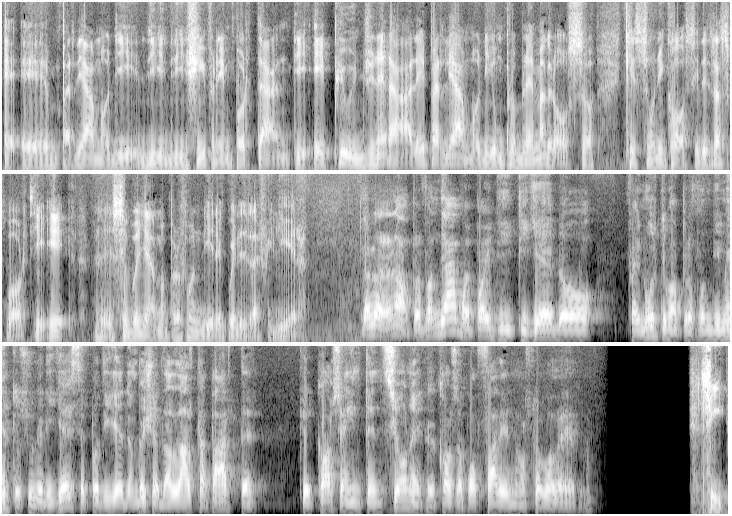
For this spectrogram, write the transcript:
Eh, eh, parliamo di, di, di, cifre importanti e più in generale parliamo di un problema grosso che sono i costi dei trasporti e eh, se vogliamo approfondire quelli della filiera. Allora no, approfondiamo e poi ti, ti chiedo, fai un ultimo approfondimento sulle richieste e poi ti chiedo invece dall'altra parte che cosa è intenzione e che cosa può fare il nostro governo. Sì,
